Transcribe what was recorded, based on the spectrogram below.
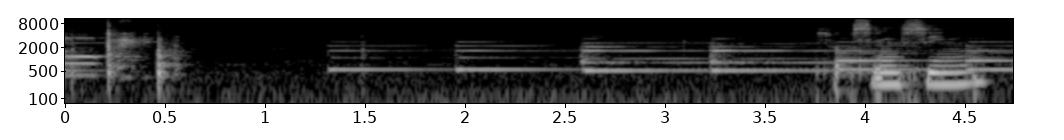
星星。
